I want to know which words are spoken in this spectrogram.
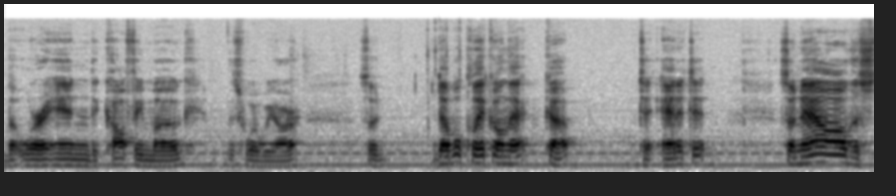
but we're in the coffee mug. That's where we are. So double click on that cup to edit it. So now all the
